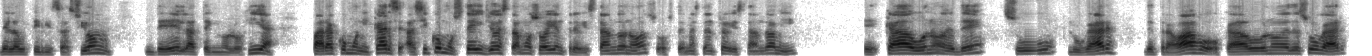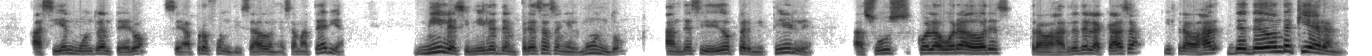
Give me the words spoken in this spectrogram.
de la utilización de la tecnología para comunicarse. Así como usted y yo estamos hoy entrevistándonos, o usted me está entrevistando a mí, eh, cada uno desde su lugar de trabajo o cada uno desde su hogar, así el mundo entero se ha profundizado en esa materia. Miles y miles de empresas en el mundo han decidido permitirle a sus colaboradores trabajar desde la casa y trabajar desde donde quieran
